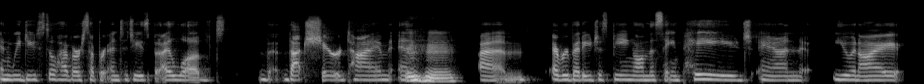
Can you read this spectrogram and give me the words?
and we do still have our separate entities. But I loved th- that shared time and Mhm. um, everybody just being on the same page and you and I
